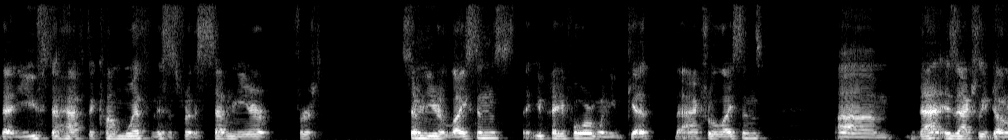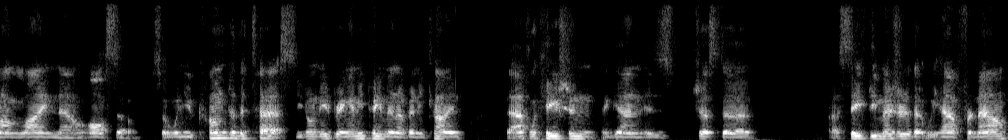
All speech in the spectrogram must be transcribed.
that used to have to come with. This is for the seven year first seven year license that you pay for when you get the actual license. Um, that is actually done online now also. So when you come to the test, you don't need to bring any payment of any kind. The application again is just a, a safety measure that we have for now.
